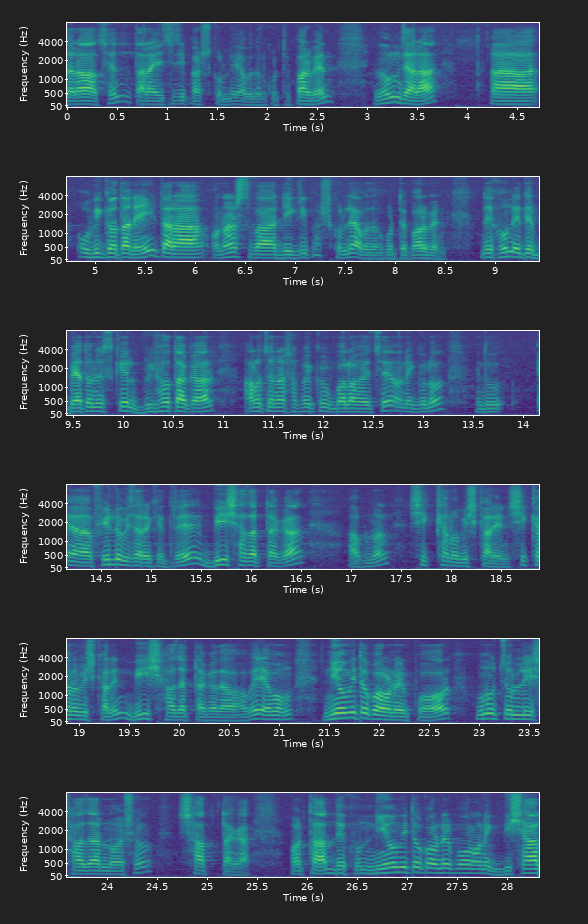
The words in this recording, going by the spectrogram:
যারা আছেন, তারা এইচএসসি পাস করলে আবেদন করতে পারবেন। এবং যারা অভিজ্ঞতা নেই, তারা অনার্স বা ডিগ্রি পাস করলে আবেদন করতে পারবেন। দেখুন, এদের বেতন স্কেল বৃহৎ আকার। আলোচনা সাপেক্ষ বলা হয়েছে অনেকগুলো, কিন্তু ফিল্ড অফিসারের ক্ষেত্রে বিশ হাজার টাকা আপনার শিক্ষানবিশকালীন শিক্ষানবিশকালীন বিশ হাজার টাকা দেওয়া হবে এবং নিয়মিতকরণের পর উনচল্লিশ হাজার নয়শো সাত টাকা। অর্থাৎ দেখুন, নিয়মিতকরণের পর অনেক বিশাল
